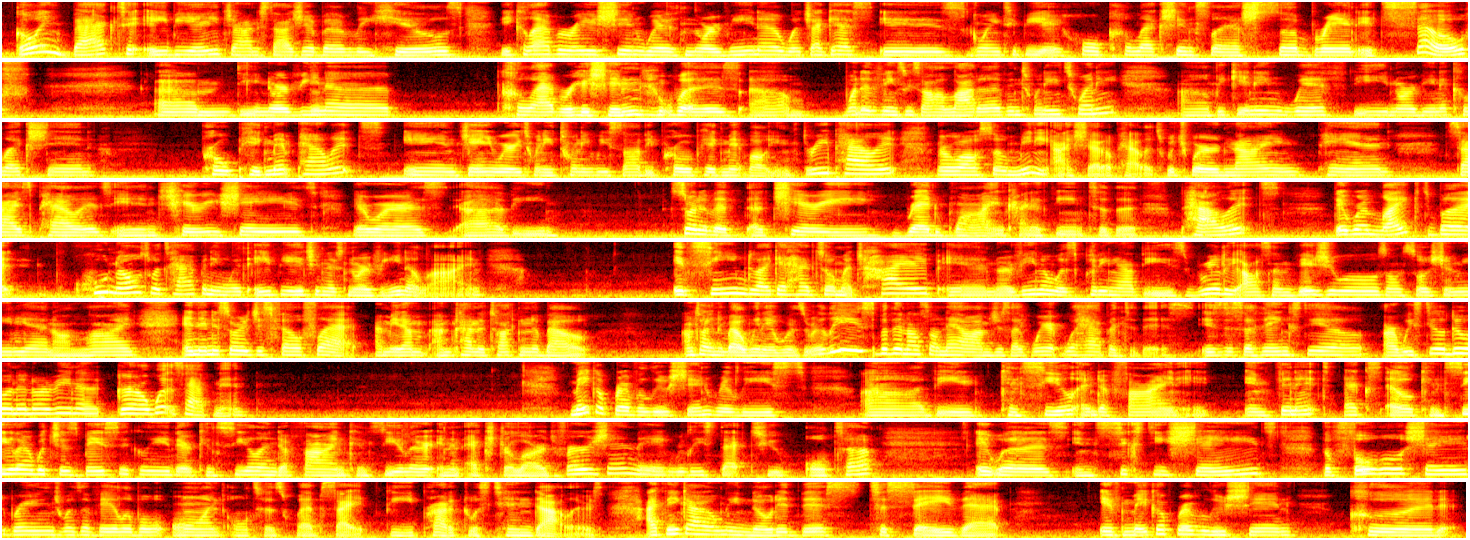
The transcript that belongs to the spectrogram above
Going back to ABH, Anastasia Beverly Hills, the collaboration with Norvina, which I guess is going to be a whole collection slash sub brand itself. Um, the Norvina collaboration was um, one of the things we saw a lot of in 2020, uh, beginning with the Norvina collection Pro Pigment palettes. In January 2020, we saw the Pro Pigment Volume 3 palette. There were also mini eyeshadow palettes, which were nine pan size palettes in cherry shades. There was uh, the sort of a, a cherry red wine kind of theme to the palettes. They were liked, but who knows what's happening with ABH in this Norvina line it seemed like it had so much hype and Norvina was putting out these really awesome visuals on social media and online and then it sort of just fell flat. I mean, I'm I'm kind of talking about I'm talking about when it was released, but then also now I'm just like where what happened to this? Is this a thing still? Are we still doing it Norvina? Girl, what's happening? Makeup Revolution released uh, the Conceal and Define Infinite XL Concealer, which is basically their Conceal and Define Concealer in an extra large version. They released that to Ulta. It was in 60 shades. The full shade range was available on Ulta's website. The product was $10. I think I only noted this to say that if Makeup Revolution could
